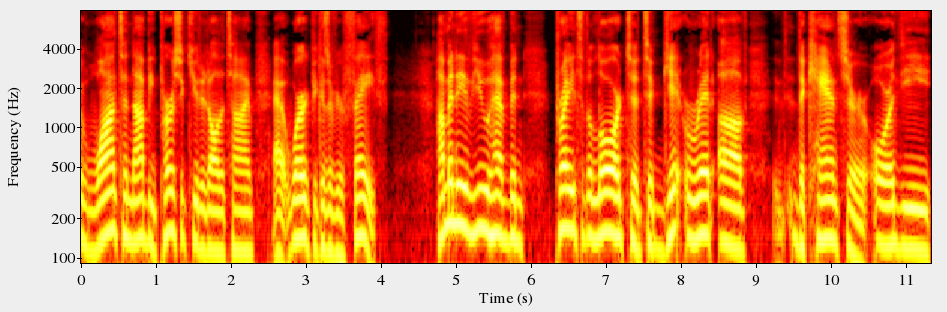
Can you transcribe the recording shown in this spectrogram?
want to not be persecuted all the time at work because of your faith? How many of you have been praying to the Lord to, to get rid of the cancer or the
